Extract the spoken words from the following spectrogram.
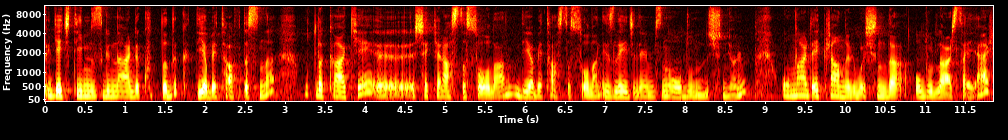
e, geçtiğimiz günlerde kutladık diyabet haftasını. Mutlaka ki e, şeker hastası olan, diyabet hastası olan izleyicilerimizin olduğunu düşünüyorum. Onlar da ekranları başında olurlarsa eğer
